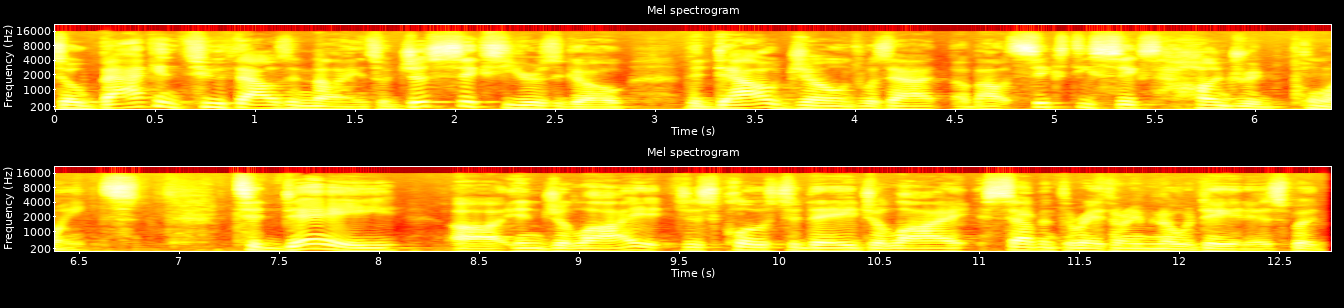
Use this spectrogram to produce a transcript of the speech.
So back in 2009, so just 6 years ago, the Dow Jones was at about 6600 points. Today uh, in July. It just closed today, July 7th or 8th. I don't even know what day it is. But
